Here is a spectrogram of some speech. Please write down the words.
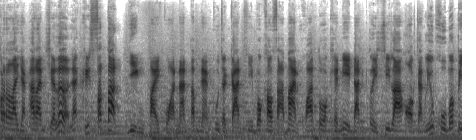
ประลายอย่างอารันเชลเลอร์และคริสซัตตันยิ่งไปกว่านั้นตำแหน่งผู้จัดการทีมพวกเขาสามารถคว้าตัวเคนนี่ดันกลิชที่ลาออกจากลิเวอร์พูลเมื่อปี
